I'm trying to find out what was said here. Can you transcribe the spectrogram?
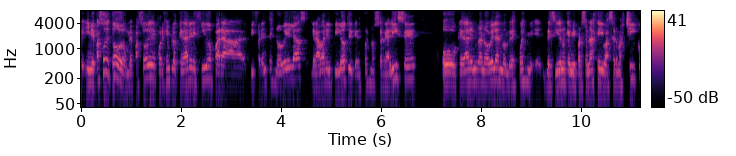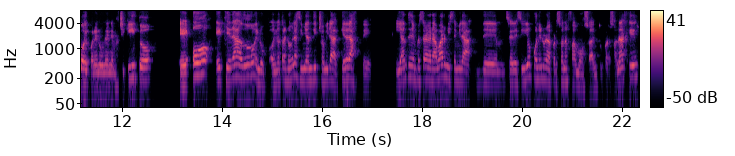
y, me pasó de todo, me pasó de, por ejemplo, quedar elegido para diferentes novelas, grabar el piloto y que después no se realice, o quedar en una novela en donde después decidieron que mi personaje iba a ser más chico y poner un nene más chiquito, eh, o he quedado en, en, otras novelas y me han dicho, mira, quedaste. Y antes de empezar a grabar me dice, mira, de, se decidió poner una persona famosa en tu personaje,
